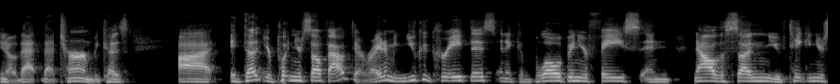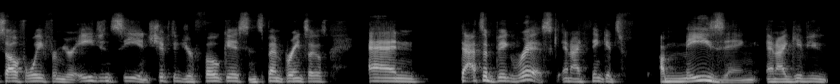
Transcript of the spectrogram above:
you know that that term because uh it does you're putting yourself out there right i mean you could create this and it could blow up in your face and now all of a sudden you've taken yourself away from your agency and shifted your focus and spent brain cycles and that's a big risk and i think it's amazing and I give you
